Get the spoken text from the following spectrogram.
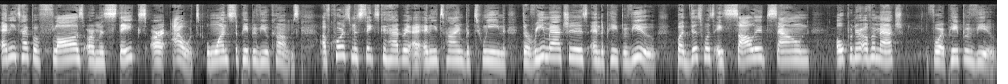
Any type of flaws or mistakes are out once the pay per view comes. Of course, mistakes can happen at any time between the rematches and the pay per view, but this was a solid, sound opener of a match for a pay per view.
